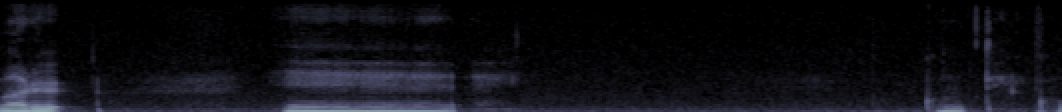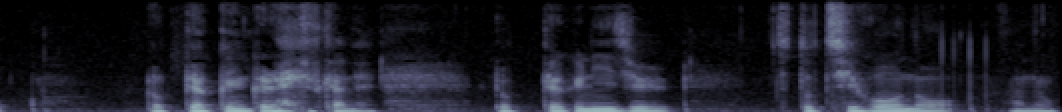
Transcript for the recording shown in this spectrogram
割る。えー、5.5600円くらいですかね。620ちょっと地方のあの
